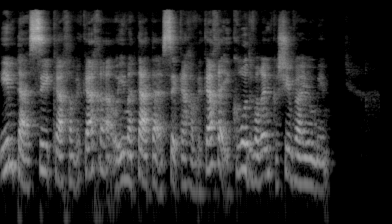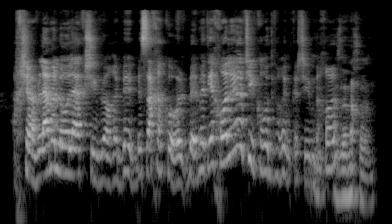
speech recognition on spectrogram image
אם תעשי ככה וככה, או אם אתה תעשה ככה וככה, יקרו דברים קשים ואיומים. עכשיו, למה לא להקשיב לו? הרי בסך הכל, באמת יכול להיות שיקרו דברים קשים, נכון? זה נכון.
